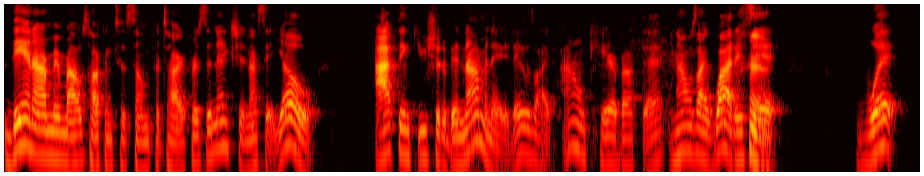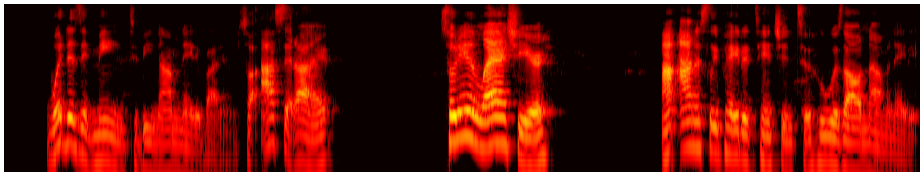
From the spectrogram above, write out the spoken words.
then I remember I was talking to some photographers the next year, and I said, "Yo, I think you should have been nominated." They was like, "I don't care about that," and I was like, "Why?" They said, "What? What does it mean to be nominated by them?" So I said, "All right." So then last year, I honestly paid attention to who was all nominated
